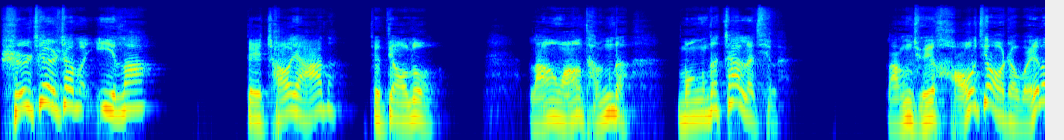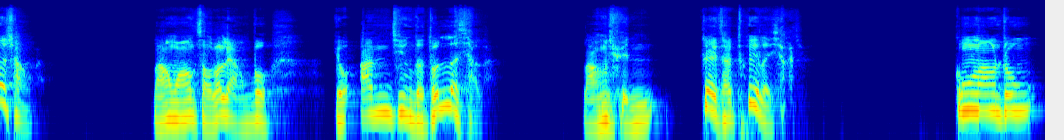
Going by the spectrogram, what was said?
使劲这么一拉，这槽牙呢就掉落了。狼王疼的猛地站了起来，狼群嚎叫着围了上来。狼王走了两步，又安静的蹲了下来，狼群这才退了下去。公狼中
